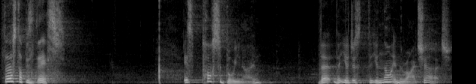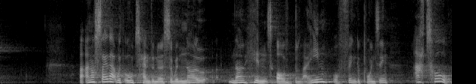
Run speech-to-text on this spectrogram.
First up is this it's possible, you know, that, that, you're just that you're not in the right church. And I say that with all tenderness and with no, no hint of blame or finger pointing at all.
